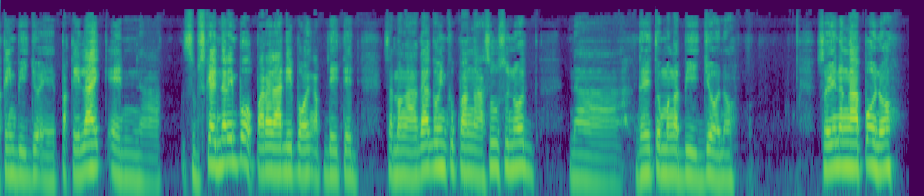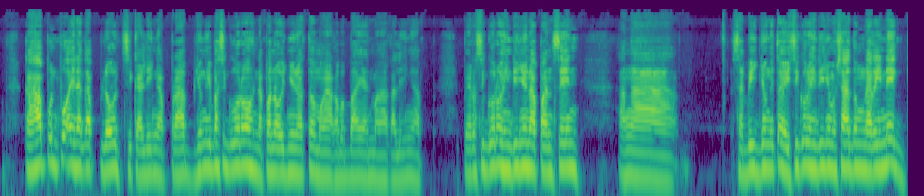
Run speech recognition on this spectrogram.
aking video eh paki-like and uh, subscribe na rin po para lagi po kayong updated sa mga gagawin ko pang uh, susunod na ganitong mga video no. So yun na nga po no. Kahapon po ay nag-upload si Kalinga Prab. Yung iba siguro napanood niyo na to mga kababayan, mga Kalingap. Pero siguro hindi niyo napansin ang uh, sa video ito eh. Siguro hindi niyo masyadong narinig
